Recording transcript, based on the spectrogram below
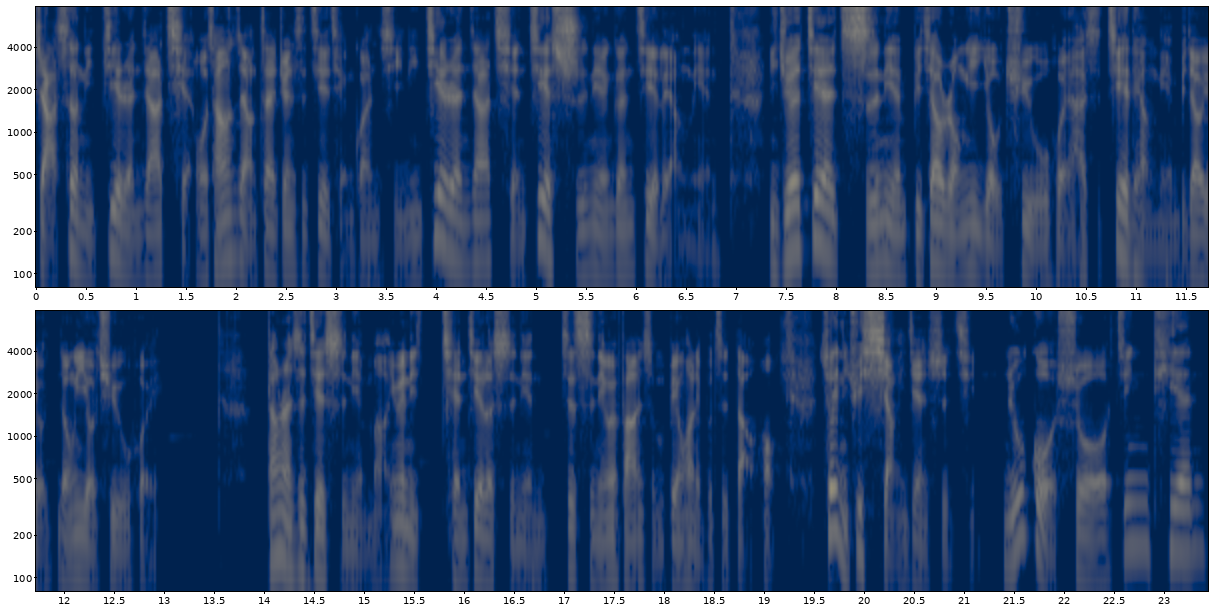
假设你借人家钱，我常常讲债券是借钱关系。你借人家钱，借十年跟借两年，你觉得借十年比较容易有去无回，还是借两年比较有容易有去无回？当然是借十年嘛，因为你钱借了十年，这十年会发生什么变化你不知道哦。所以你去想一件事情，如果说今天。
